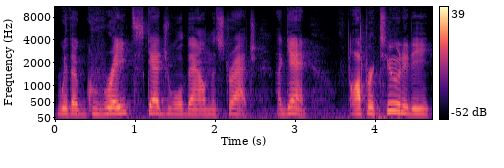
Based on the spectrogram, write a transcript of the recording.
with a great schedule down the stretch. Again, opportunity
